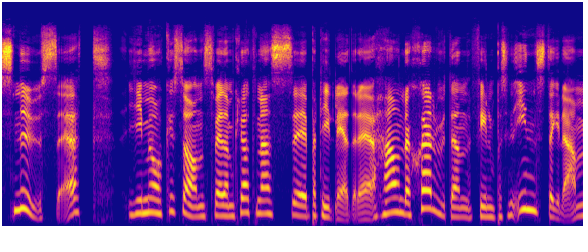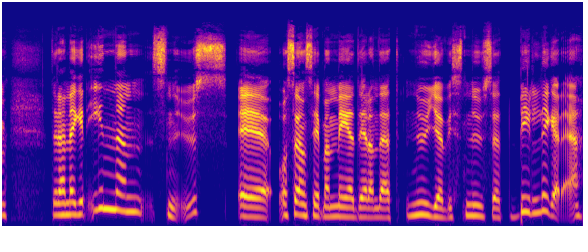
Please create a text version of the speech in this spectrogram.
snuset. Jimmy Åkesson, Sverigedemokraternas eh, partiledare, han la själv ut en film på sin Instagram där han lägger in en snus eh, och sen ser man meddelandet nu gör vi snuset billigare.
